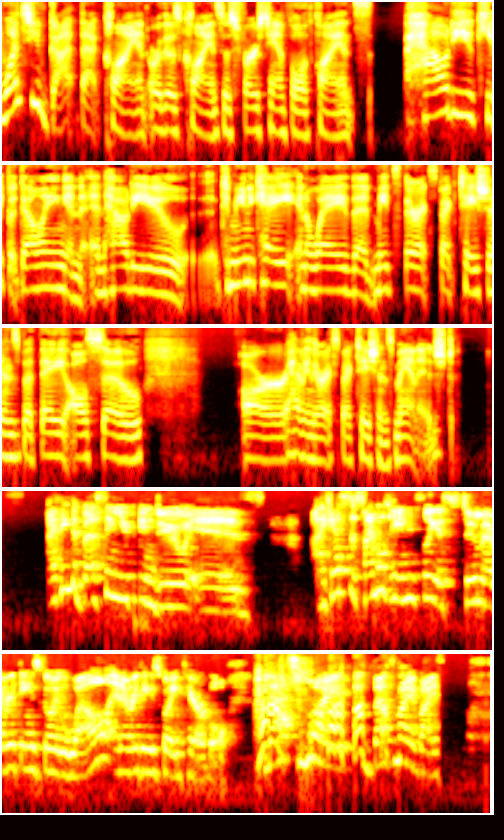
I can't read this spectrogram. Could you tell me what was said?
once you've got that client or those clients, those first handful of clients, how do you keep it going and, and how do you communicate in a way that meets their expectations, but they also are having their expectations managed? I think the best thing you can do is I guess to simultaneously assume everything's going well and everything's going terrible. That's my that's my advice.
